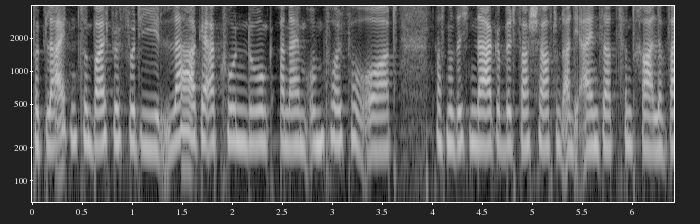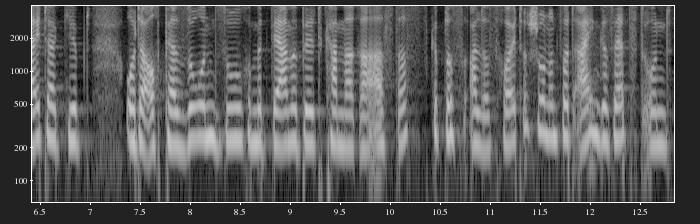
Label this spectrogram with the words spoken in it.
begleiten, zum Beispiel für die Lageerkundung an einem Unfall vor Ort, dass man sich ein Lagebild verschafft und an die Einsatzzentrale weitergibt oder auch Personensuche mit Wärmebildkameras. Das gibt es alles heute schon und wird eingesetzt und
